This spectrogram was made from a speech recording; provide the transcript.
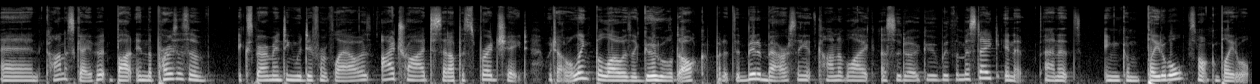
and can't escape it. But in the process of experimenting with different flours, I tried to set up a spreadsheet, which I will link below as a Google Doc, but it's a bit embarrassing. It's kind of like a Sudoku with a mistake in it, and it's incompletable. It's not completable.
